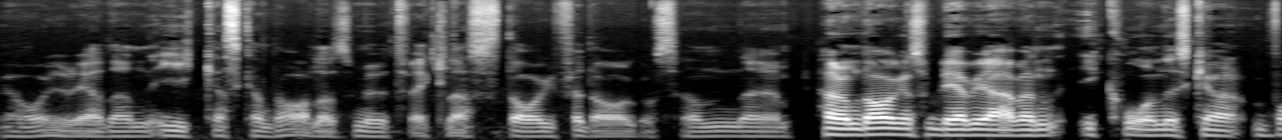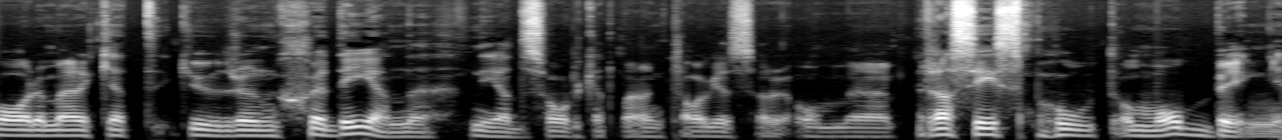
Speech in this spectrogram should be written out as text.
Vi har ju redan ICA-skandalen som utvecklas dag för dag och sen eh, häromdagen så blev ju även ikoniska varumärket Gudrun Sjödén nedsolkat med anklagelser om eh, rasism, hot och mobbing.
